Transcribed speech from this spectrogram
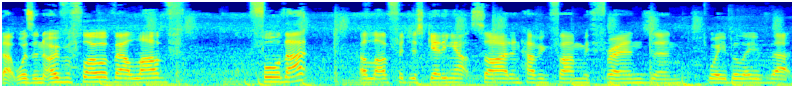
that was an overflow of our love for that. A love for just getting outside and having fun with friends and we believe that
